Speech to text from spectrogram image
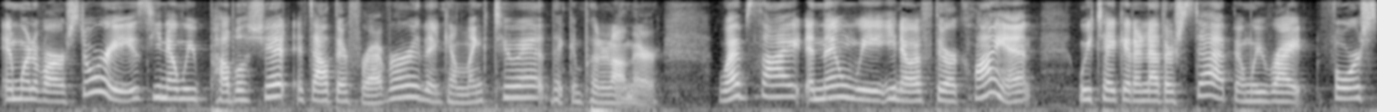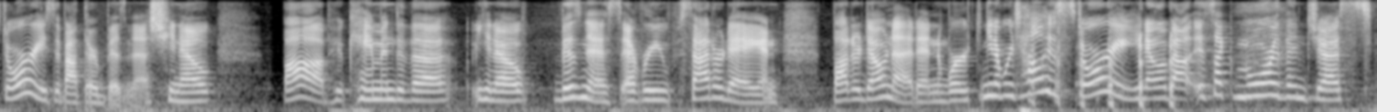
in one of our stories, you know, we publish it. It's out there forever. They can link to it. They can put it on their website, and then we, you know, if they're a client, we take it another step and we write four stories about their business. You know, Bob, who came into the, you know, business every Saturday and bought a donut, and we're, you know, we tell his story. You know, about it's like more than just,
